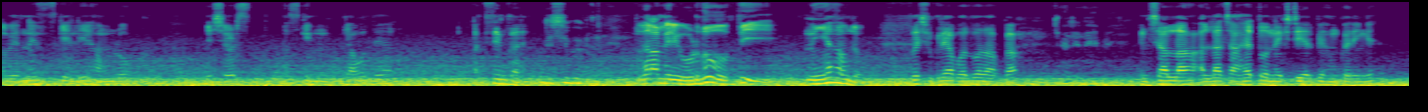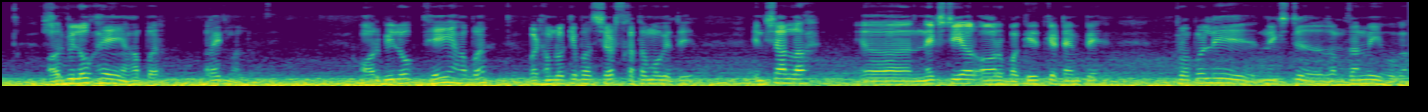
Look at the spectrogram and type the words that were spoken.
अवेयरनेस के लिए हम लोग ये शर्ट्स तस्कीम क्या बोलते हैं? तकसीम करें। डिस्ट्रीब्यूट करें। ज़रा मेरी उर्दू होती नहीं है समझो। तो शुक्रिया बहुत बहुत आपका। अरे नहीं भाई। इंशाल्लाह अल्लाह चाहे तो नेक्स्ट ईयर भी हम करेंगे। और भी लोग हैं यहाँ पर राइट मान लो और भी लोग थे यहाँ पर बट हम लोग के पास शर्ट्स ख़त्म हो गए थे। इंशाल्लाह नेक्स्ट ईयर और बकरीद के टाइम पे प्रॉपरली नेक्स्ट रमज़ान में ही होगा।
